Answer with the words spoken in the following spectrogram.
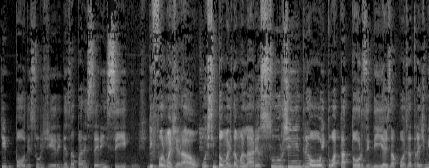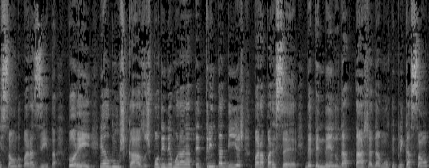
que pode surgir e desaparecer em ciclos. De forma geral, os sintomas da malária surgem entre 8 a 14 dias após a transmissão do parasita. Porém, em alguns casos podem demorar até 30 dias para aparecer, dependendo da taxa da multiplicação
